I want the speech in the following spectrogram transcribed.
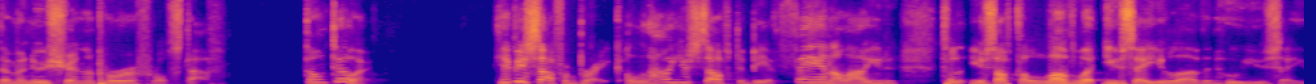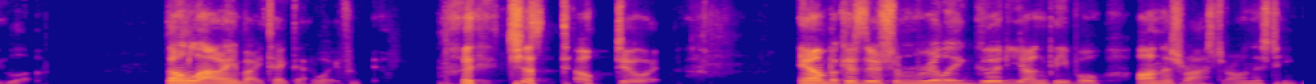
the minutia and the peripheral stuff. Don't do it. Give yourself a break. Allow yourself to be a fan. Allow you to, to yourself to love what you say you love and who you say you love. Don't allow anybody take that away from you. Just don't do it. And because there's some really good young people on this roster, on this team.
